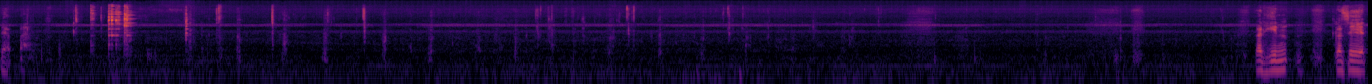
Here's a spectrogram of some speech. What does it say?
แบบกระถินเกษตร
